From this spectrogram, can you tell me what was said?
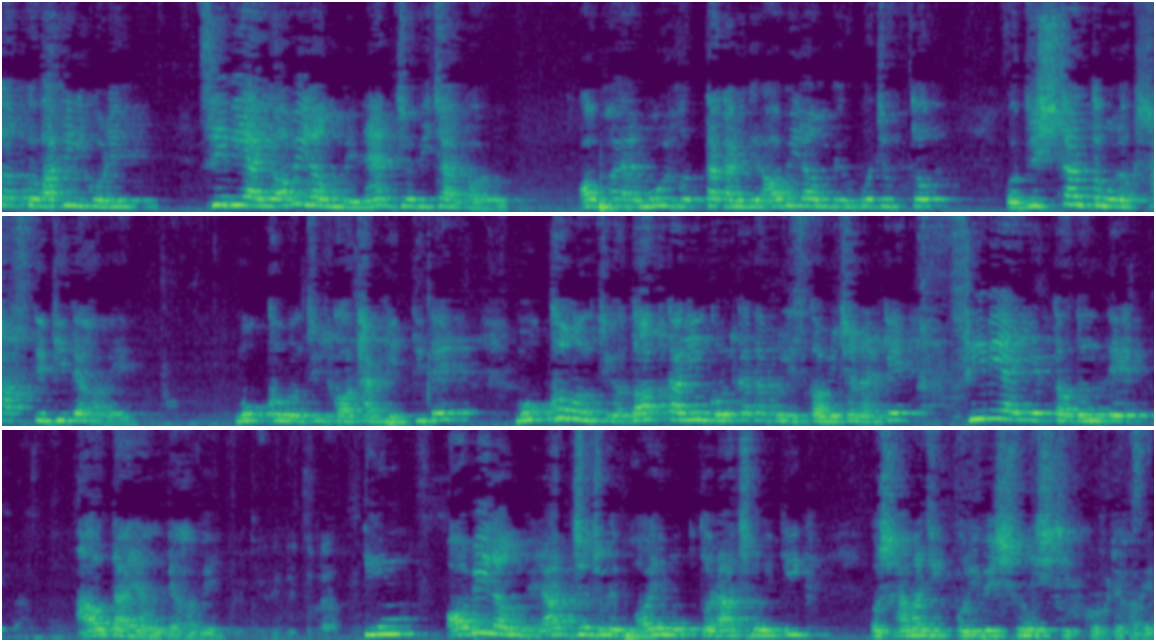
তত্ত্ব বাতিল করে সিবিআই অবিলম্বে ন্যায্য বিচার করো। অভয়ার মূল হত্যাকারীদের অবিলম্বে উপযুক্ত ও দৃষ্টান্তমূলক শাস্তি দিতে হবে। মুখ্যমন্ত্রীর কথার ভিত্তিতে মুখ্যমন্ত্রী ও তৎকালীন কলকাতা পুলিশ কমিশনারকে সিবিআই এর তদন্তের আওতায় আনতে হবে। তিন, অবিলম্বে রাজ্য জুড়ে ভয়মুক্ত রাজনৈতিক ও সামাজিক পরিবেশ সুনিশ্চিত করতে হবে।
